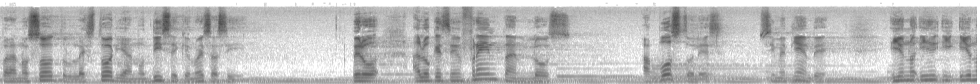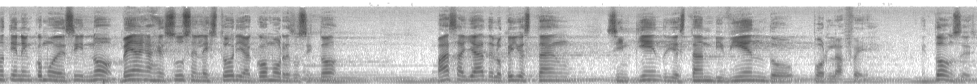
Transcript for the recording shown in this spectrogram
para nosotros, la historia nos dice que no es así. Pero a lo que se enfrentan los apóstoles, si me entiende, ellos no, ellos no tienen cómo decir, no, vean a Jesús en la historia cómo resucitó. Más allá de lo que ellos están sintiendo y están viviendo por la fe. Entonces,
